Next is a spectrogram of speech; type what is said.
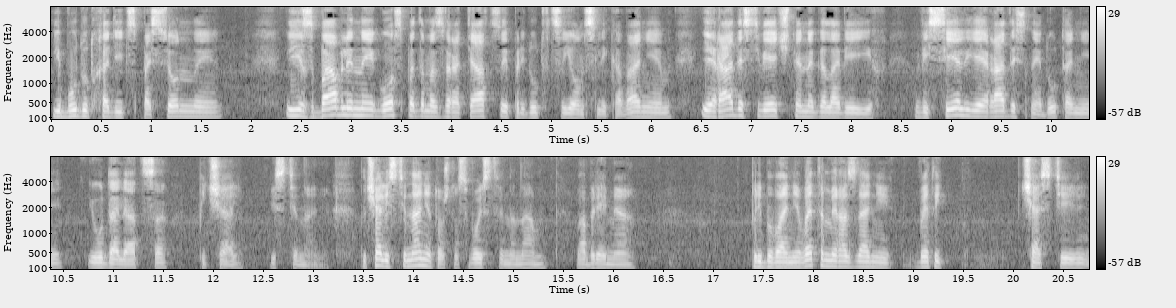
и будут ходить спасенные. И избавленные Господом возвратятся и придут в Цион с ликованием, и радость вечная на голове их, веселье и радость найдут они, и удалятся печаль и стенание. Печаль и стенание – то, что свойственно нам во время пребывания в этом мироздании, в этой части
